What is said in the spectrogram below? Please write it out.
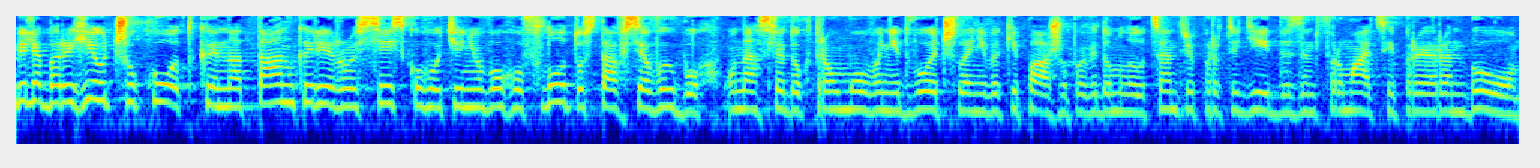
Біля берегів Чукотки на танкері російського тіньового флоту стався вибух. Унаслідок травмовані двоє членів екіпажу. Повідомили у центрі протидії дезінформації при РНБО.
